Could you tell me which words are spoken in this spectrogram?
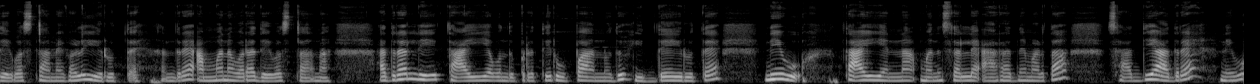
ದೇವಸ್ಥಾನಗಳು ಇರುತ್ತೆ. ಅಂದರೆ ಅಮ್ಮನವರ ದೇವಸ್ಥಾನ. ಅದರಲ್ಲಿ ತಾಯಿಯ ಒಂದು ಪ್ರತಿರೂಪ ಅನ್ನೋದು ಇದ್ದೇ ಇರುತ್ತೆ. ನೀವು ತಾಯಿಯನ್ನು ಮನಸ್ಸಲ್ಲೇ ಆರಾಧನೆ ಮಾಡ್ತಾ ಸಾಧ್ಯ ಆದರೆ ನೀವು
